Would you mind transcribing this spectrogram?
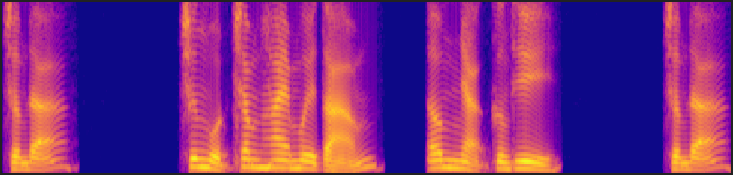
Chấm đã. chương một trăm hai mươi tám âm nhạc cương thi. Chấm đã.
